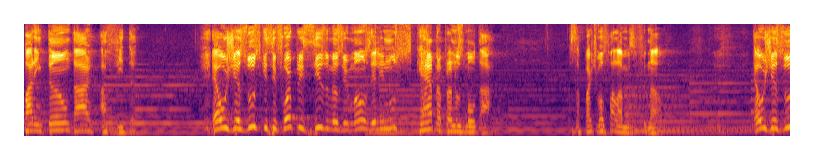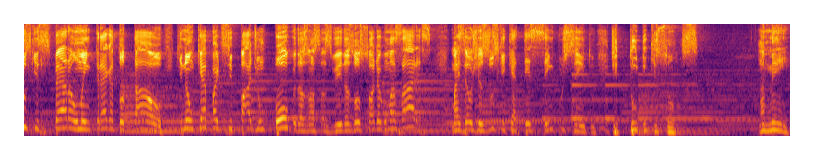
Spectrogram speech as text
para então dar a vida. É o Jesus que, se for preciso, meus irmãos, ele nos quebra para nos moldar. Essa parte eu vou falar, mas no final. É o Jesus que espera uma entrega total, que não quer participar de um pouco das nossas vidas ou só de algumas áreas, mas é o Jesus que quer ter 100% de tudo que somos. Amém.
